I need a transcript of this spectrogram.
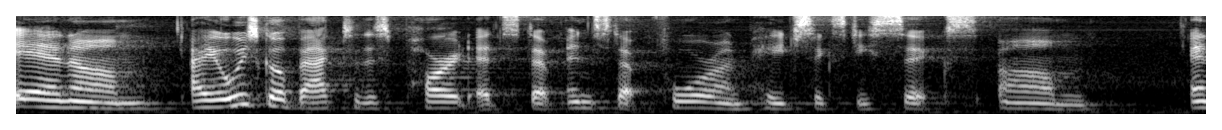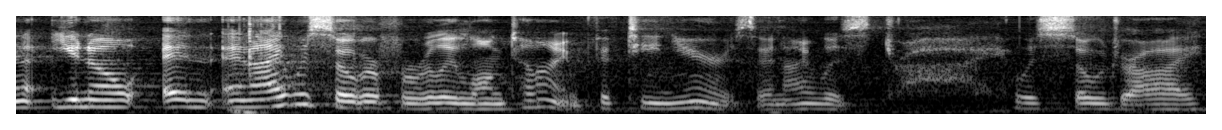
And um, I always go back to this part at step in step four on page 66. Um, and you know, and and I was sober for a really long time, 15 years, and I was dry. I was so dry.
